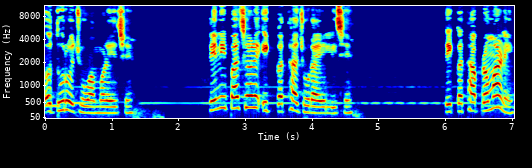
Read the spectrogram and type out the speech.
અધૂરો જોવા મળે છે. તેની પાછળ એક કથા જોડાયેલી છે. તે કથા પ્રમાણે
